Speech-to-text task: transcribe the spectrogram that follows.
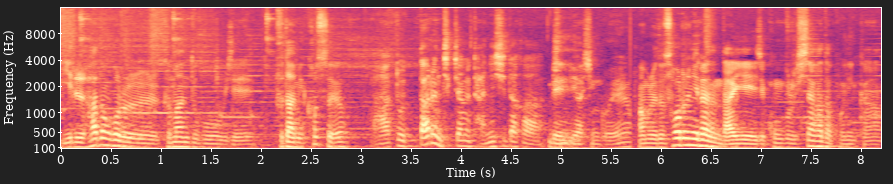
일을 하던 거를 그만두고 이제 부담이 컸어요. 아 또 다른 직장을 다니시다가 네. 준비하신 거예요? 아무래도 서른이라는 나이에 이제 공부를 시작하다 보니까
